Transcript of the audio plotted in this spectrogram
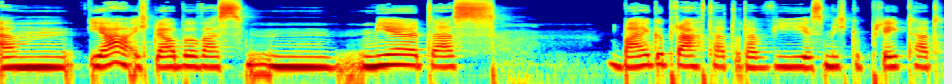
ähm, ja, ich glaube, was mir das beigebracht hat oder wie es mich geprägt hat,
